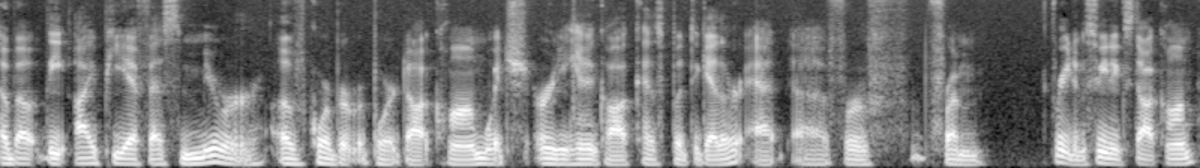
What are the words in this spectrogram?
about the IPFS mirror of CorbettReport.com, which Ernie Hancock has put together at uh, for from freedomsphoenix.com.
